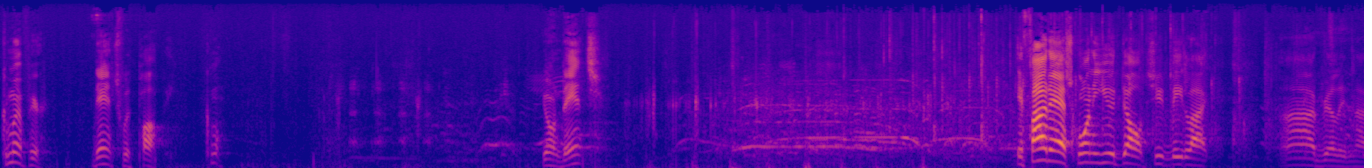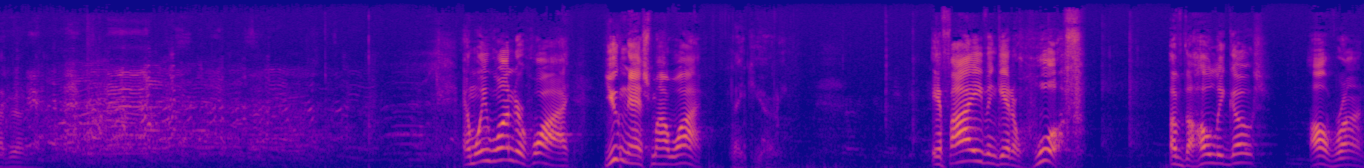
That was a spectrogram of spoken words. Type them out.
come up here, dance with Poppy. Come on. You want to dance? If I'd ask one of you adults, you'd be like, I'd really not really. And we wonder why. You can ask my wife. Thank you, honey. If I even get a whoof of the Holy Ghost, I'll run.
